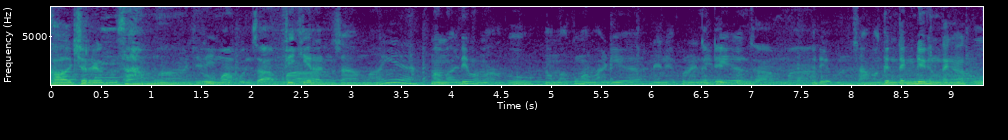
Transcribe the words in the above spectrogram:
culture yang sama. Jadi rumah pun sama. pikiran sama. Iya mama dia mama aku mama aku mama dia nenekku nenek ngedek dia. pun sama. Gede pun sama. Genteng dia genteng aku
